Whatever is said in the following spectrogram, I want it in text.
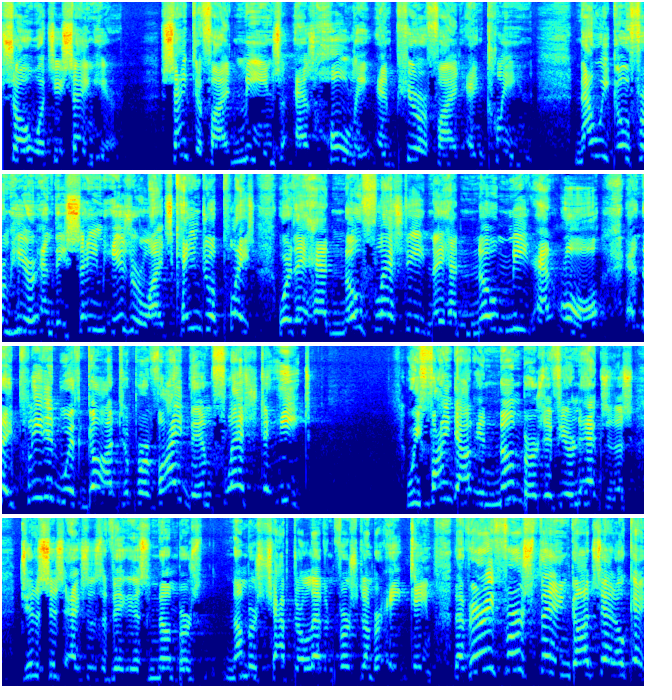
So, what's he saying here? Sanctified means as holy and purified and clean. Now we go from here, and these same Israelites came to a place where they had no flesh to eat and they had no meat at all, and they pleaded with God to provide them flesh to eat. We find out in Numbers, if you're in Exodus, Genesis, Exodus, Leviticus, Numbers, Numbers chapter 11, verse number 18. The very first thing God said, okay,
